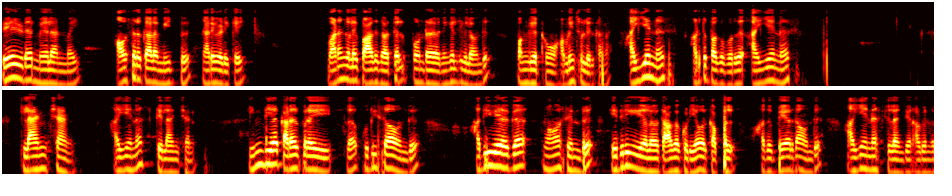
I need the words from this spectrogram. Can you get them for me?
பேரிடர் மேலாண்மை அவசர கால மீட்பு நடவடிக்கை வனங்களை பாதுகாத்தல் போன்ற நிகழ்ச்சிகளை வந்து பங்கேற்றுவோம் அப்படின்னு சொல்லியிருக்காங்க. ஐஎன்எஸ் அடுத்து பார்க்க போகிறது ஐஎன்எஸ் கிளான்சாங் ஐஎன்எஸ் டிலான்சன் இந்திய கடற்படையில் புதுசாக வந்து அதிவேக அதிவேகமாக சென்று எதிரிகளை தாக்கக்கூடிய ஒரு கப்பல். அது பேர் தான் வந்து ஐஎன்எஸ் டிலான்சன் அப்படின்ற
